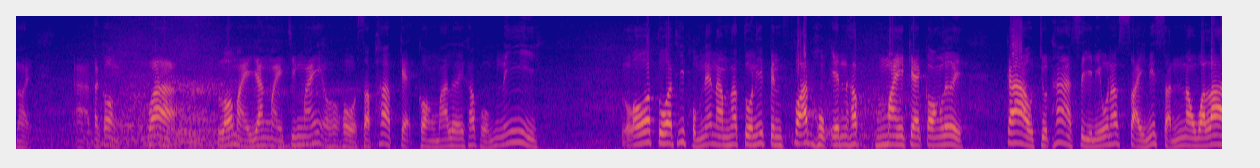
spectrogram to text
หน่อย อ่าตากล้องว่าล้อใหม่ยางใหม่จริงไหมโอ้โห สภาพแกะกล่องมาเลยครับผมนี่ล้อตัวที่ผมแนะนำนะตัวนี้เป็นฟาส 6N นะครับใหม่แกะกล่องเลย 9.54 นิ้วนะใส่นิสสันนาวาร่า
